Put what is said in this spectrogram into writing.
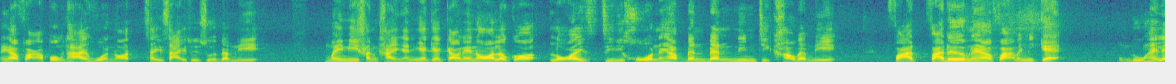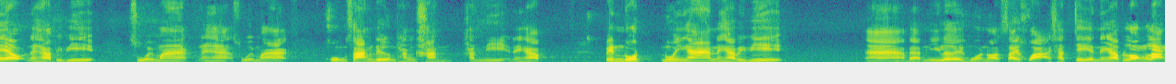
นะครับ ฝากระโปรงท้ายหัวน็อตใสๆสวยๆแบบนี้ ไม่มีขันไขงั้นเงี้ยแกะเกาแน่นอน แล้วก็รอยซิลิโคนนะครับแบนๆนิ่มจิกเข้าแบบนี้ ฝาฝาเดิมนะครับ ฝาไม่มีแกะ ผมดูให้แล้วนะครับพี่ๆสวยมากนะฮะสวยมากโครงสร้างเดิมทั้งคันคันนี้นะครับ เป็นรถหน่วยงานนะครับพี่ๆอ่าแบบนี้เลยหัวน็อตซ้ายขวาชัดเจนนะครับล่องราง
